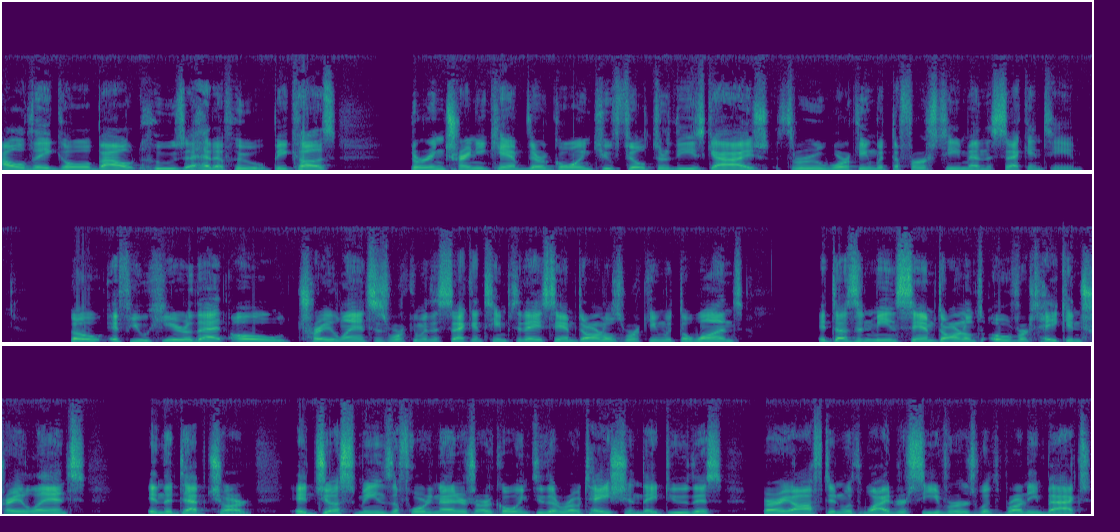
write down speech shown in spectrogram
how they go about who's ahead of who. Because during training camp, they're going to filter these guys through working with the first team and the second team. So if you hear that, oh, Trey Lance is working with the second team today, Sam Darnold's working with the ones, it doesn't mean Sam Darnold's overtaken Trey Lance in the depth chart. It just means the 49ers are going through their rotation. They do this very often with wide receivers, with running backs.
